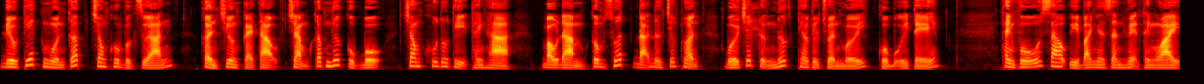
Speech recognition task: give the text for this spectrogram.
điều tiết nguồn cấp trong khu vực dự án, khẩn trương cải tạo trạm cấp nước cục bộ trong khu đô thị Thanh Hà bảo đảm công suất đã được chấp thuận với chất lượng nước theo tiêu chuẩn mới của Bộ Y tế. Thành phố giao Ủy ban nhân dân huyện Thanh Oai,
